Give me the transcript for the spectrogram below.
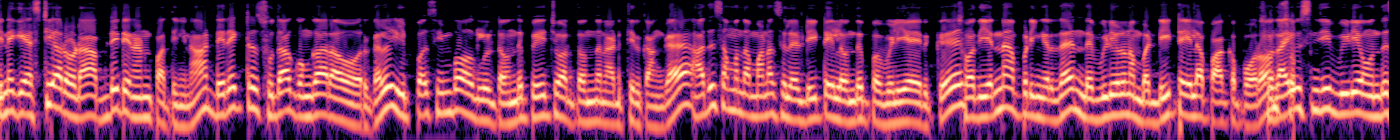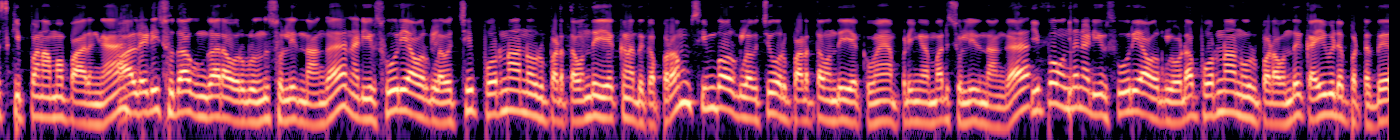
இன்றைக்கி எஸ்டிஆரோட அப்டேட் என்னென்னு பார்த்தீங்கன்னா டிரெக்டர் சுதா கொங்காராவ் அவர்கள் இப்போ சிம்பு அவர்கள்ட்ட வந்து பேச்சுவார்த்தை வந்து நடத்தியிருக்காங்க. அது சம்மந்தமான சில டீட்டெயில் வந்து இப்போ வெளியே இருக்குது ஸோ அது என்ன அப்படிங்கிறத இந்த வீடியோவில் நம்ம டீட்டெயிலாக பார்க்க போகிறோம் தயவு செஞ்சு வீடியோ வந்து ஸ்கிப் பண்ணாமல் பாருங்கள் ஆல்ரெடி சுதா கொங்காரா அவர்கள் வந்து சொல்லியிருந்தாங்க. நடிகர் சூர்யா அவர்களை வச்சு பொருணானூர் படத்தை வந்து இயக்குனதுக்கப்புறம் சிம்பு அவர்களை வச்சு ஒரு படத்தை வந்து இயக்குவேன் அப்படிங்கிற மாதிரி சொல்லியிருந்தாங்க. இப்போ வந்து நடிகர் சூர்யா அவர்களோட பொருணானூர் படம் வந்து கைவிடப்பட்டது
